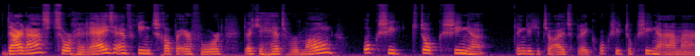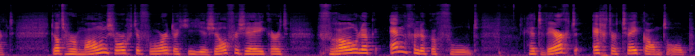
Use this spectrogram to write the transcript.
Daarnaast zorgen reizen en vriendschappen ervoor dat je het hormoon oxytocine, ik denk dat je het zo uitspreekt, oxytocine aanmaakt. Dat hormoon zorgt ervoor dat je jezelf verzekerd, vrolijk en gelukkig voelt. Het werkt echter twee kanten op.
